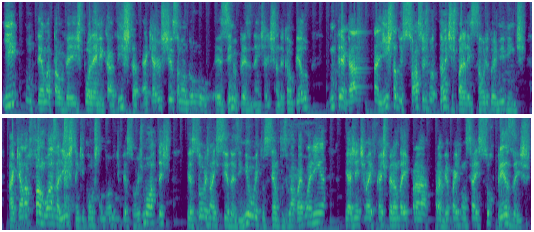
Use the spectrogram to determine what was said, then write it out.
E um tema talvez polêmica à vista é que a Justiça mandou o exímio presidente Alexandre Campelo entregar a lista dos sócios votantes para a eleição de 2020. Aquela famosa lista em que consta o nome de pessoas mortas, pessoas nascidas em 1800 e lá vai bolinha, e a gente vai ficar esperando aí para ver quais vão ser as surpresas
